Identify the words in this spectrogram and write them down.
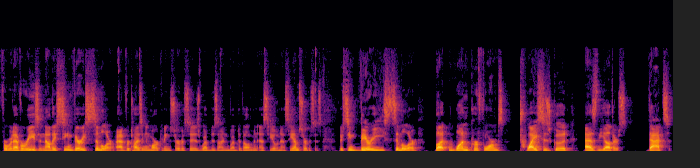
for whatever reason. Now they seem very similar, advertising and marketing services, web design, web development, SEO and SEM services. They seem very similar, but one performs twice as good as the others. That's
